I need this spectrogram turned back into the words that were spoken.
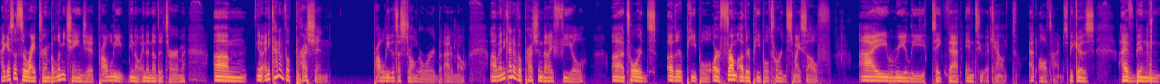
I guess that's the right term, but let me change it. Probably, you know, in another term um, you know, any kind of oppression. Probably that's a stronger word, but I don't know. Um, any kind of oppression that I feel uh, towards other people or from other people towards myself, I really take that into account at all times because I've been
